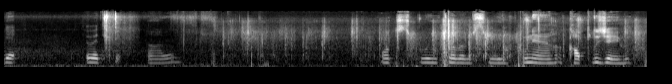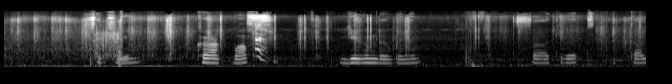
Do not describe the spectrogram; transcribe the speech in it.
Ge evet abi. Otis Spring tövbe bismillah. Bu ne ya? Kaplıca evi. Seçeyim. Krak bas. Yerimdir benim. Takip et. İptal.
